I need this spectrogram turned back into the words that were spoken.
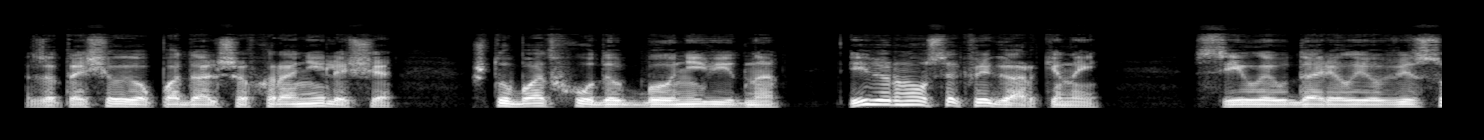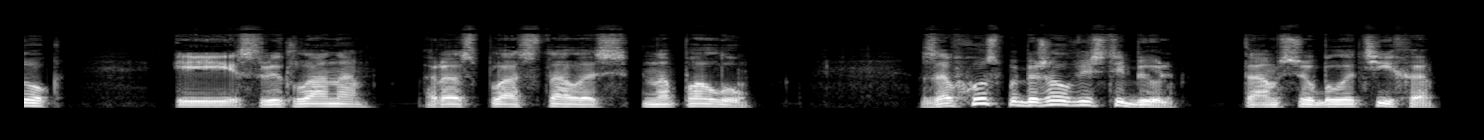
затащил его подальше в хранилище, чтобы от входа было не видно, и вернулся к Вигаркиной. Силой ударил ее в висок, и Светлана распласталась на полу. Завхоз побежал в вестибюль. Там все было тихо.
